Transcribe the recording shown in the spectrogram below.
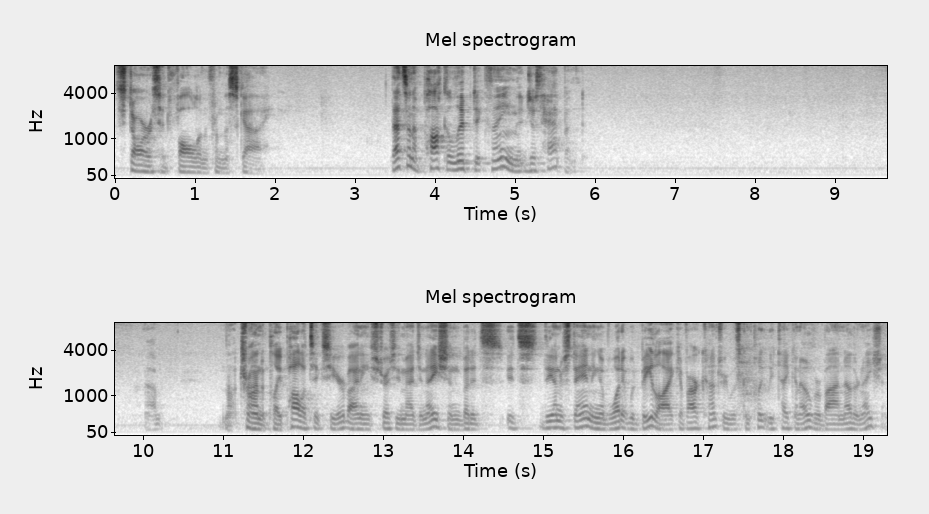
stars had fallen from the sky. That's an apocalyptic thing that just happened. I'm not trying to play politics here by any stretch of the imagination, but it's, it's the understanding of what it would be like if our country was completely taken over by another nation.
